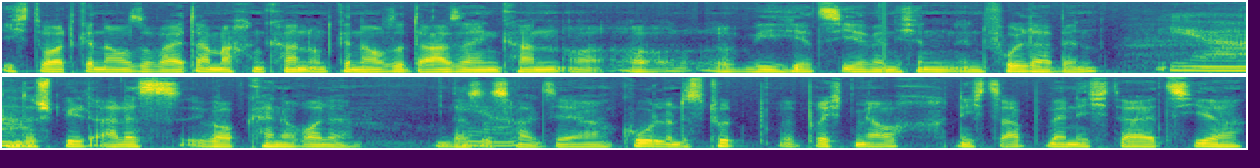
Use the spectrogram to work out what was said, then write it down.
ich dort genauso weitermachen kann und genauso da sein kann, äh, äh, wie jetzt hier, wenn ich in, in Fulda bin. Ja. Und das spielt alles überhaupt keine Rolle. Das ja. ist halt sehr cool und es tut, bricht mir auch nichts ab, wenn ich da jetzt hier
